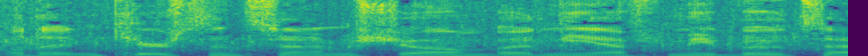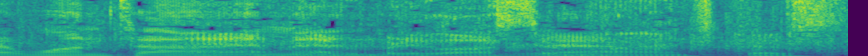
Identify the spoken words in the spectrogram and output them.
well, didn't Kyrsten Sinema show him in the F Me boots at one time? and And- everybody lost their Yeah. minds because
